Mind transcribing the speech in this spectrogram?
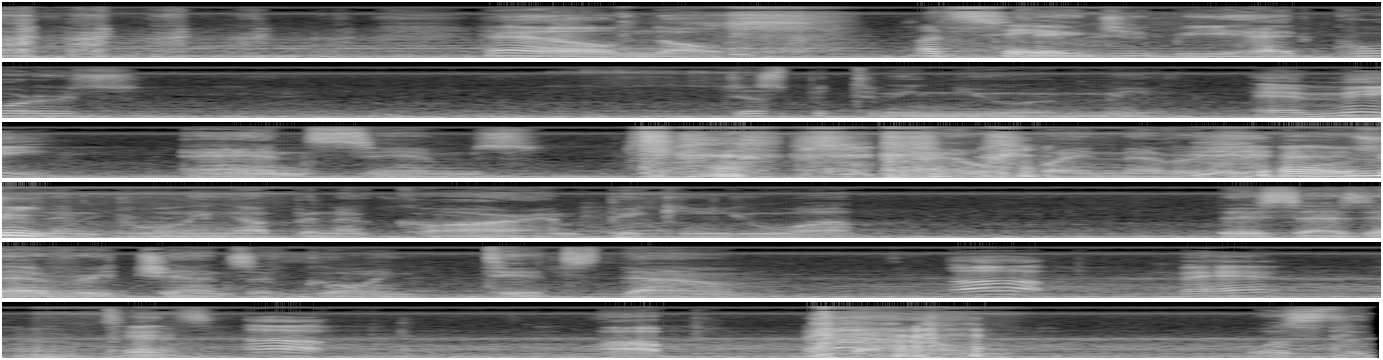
Hell no. Let's see. KGB headquarters? Just between you and me. And me. And Sims. I hope I never get closer than pulling up in a car and picking you up. This has every chance of going tits down. Up, man. Tits up. Up, down. What's the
